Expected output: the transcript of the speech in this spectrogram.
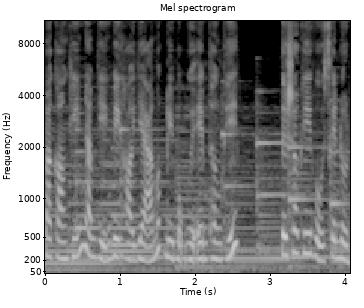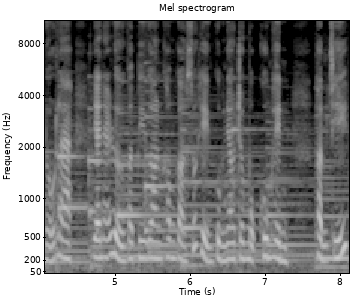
mà còn khiến nam diễn viên họ Giả mất đi một người em thân thiết. Từ sau khi vụ scandal nổ ra, Giả Nải Lượng và Pigon không còn xuất hiện cùng nhau trong một khung hình. Thậm chí,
